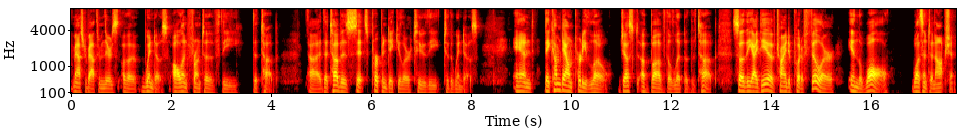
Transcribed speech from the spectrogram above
master bathroom there's uh, windows all in front of the the tub uh, the tub is sits perpendicular to the to the windows and they come down pretty low just above the lip of the tub. So the idea of trying to put a filler in the wall wasn't an option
